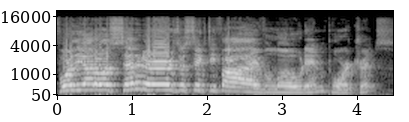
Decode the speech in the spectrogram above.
For the Ottawa Senators to 65, Loden Portraits.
